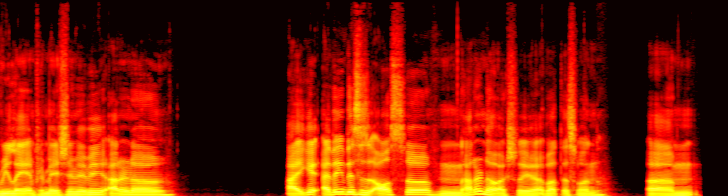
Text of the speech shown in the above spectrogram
relay information. Maybe I don't know. I get. I think this is also. Hmm, I don't know actually about this one. Um,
